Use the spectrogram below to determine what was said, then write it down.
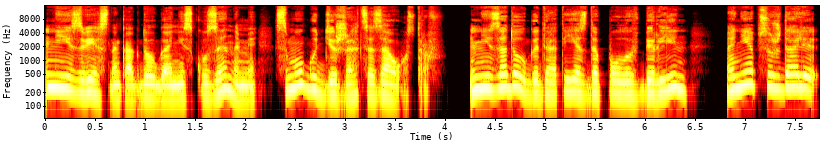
Неизвестно, как долго они с кузенами смогут держаться за остров. Незадолго до отъезда Пола в Берлин они обсуждали,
